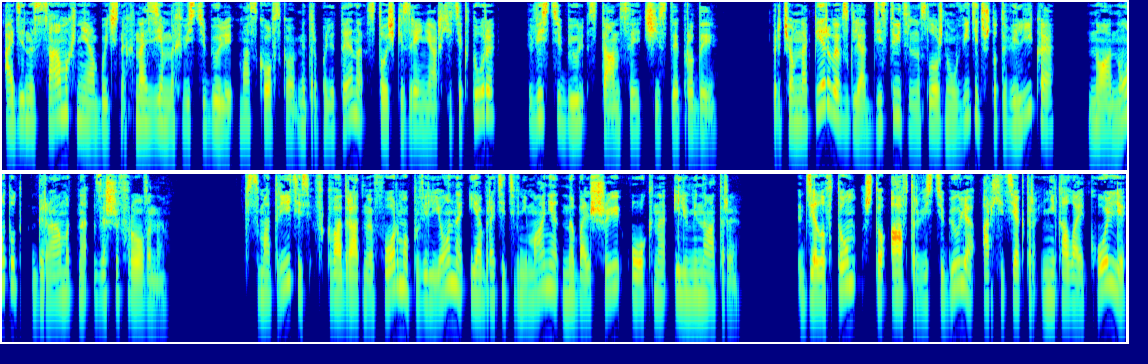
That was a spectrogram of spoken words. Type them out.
Один из самых необычных наземных вестибюлей московского метрополитена с точки зрения архитектуры — вестибюль станции «Чистые пруды». Причем на первый взгляд действительно сложно увидеть что-то великое, но оно тут грамотно зашифровано. Всмотритесь в квадратную форму павильона и обратите внимание на большие окна-иллюминаторы. Дело в том, что автор вестибюля, архитектор Николай Колли,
